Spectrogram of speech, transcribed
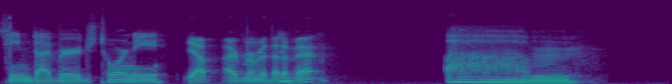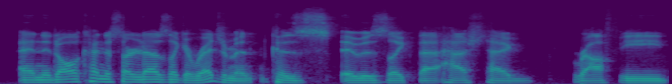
Team Diverge tourney. Yep. I remember that event. Um, and it all kind of started out as like a regiment because it was like that hashtag Rafi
